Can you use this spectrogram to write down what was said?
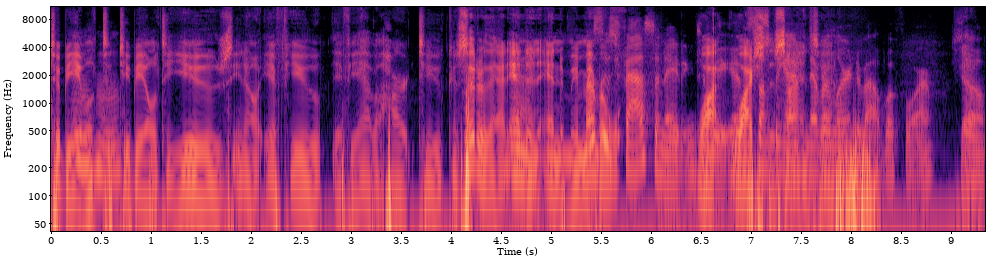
to be able to, to be able to use. You know, if you if you have a heart to consider that, and and and to remember. This is fascinating to wa- me. It's watch the something signs, I've never yeah. learned about before. So Yeah.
